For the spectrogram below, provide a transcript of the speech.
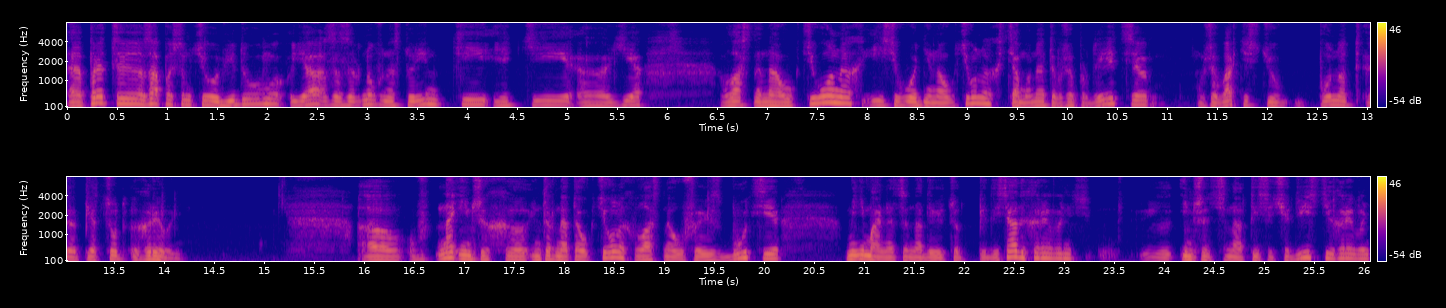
Е, Перед е, записом цього відео я зазирнув на сторінки, які є власне на аукціонах, і сьогодні на аукціонах ця монета вже продається вже вартістю понад е, 500 гривень. На інших е, інтернет-аукціонах, власне, у Фейсбуці, мінімальна ціна 950 гривень, інша ціна 1200 гривень.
